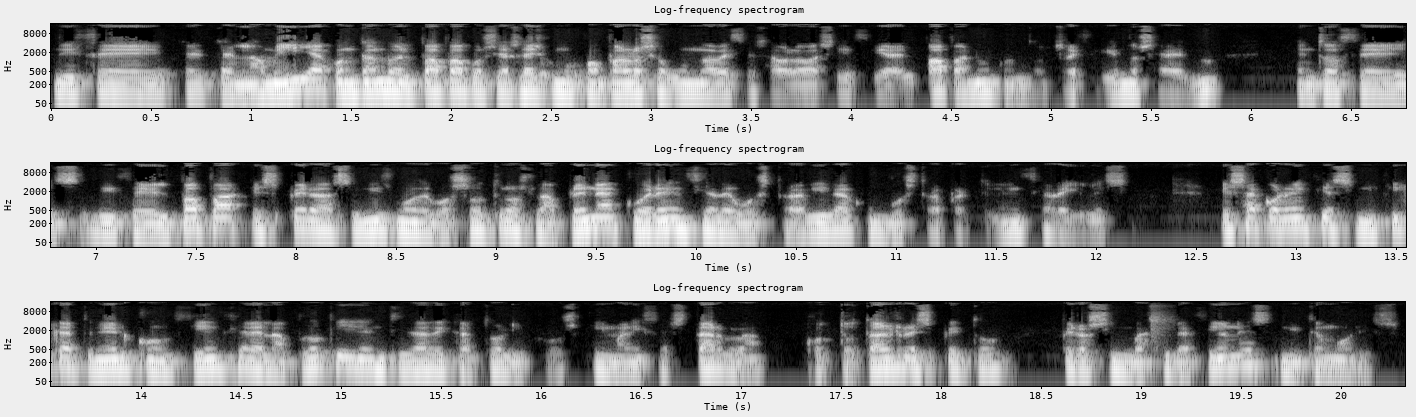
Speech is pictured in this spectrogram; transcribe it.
Dice, en la homilía contando el Papa, pues ya sabéis como Juan Pablo II a veces hablaba así, decía el Papa, ¿no? Cuando refiriéndose a él, ¿no? Entonces dice, el Papa espera a sí mismo de vosotros la plena coherencia de vuestra vida con vuestra pertenencia a la Iglesia. Esa coherencia significa tener conciencia de la propia identidad de católicos y manifestarla con total respeto pero sin vacilaciones ni temores.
